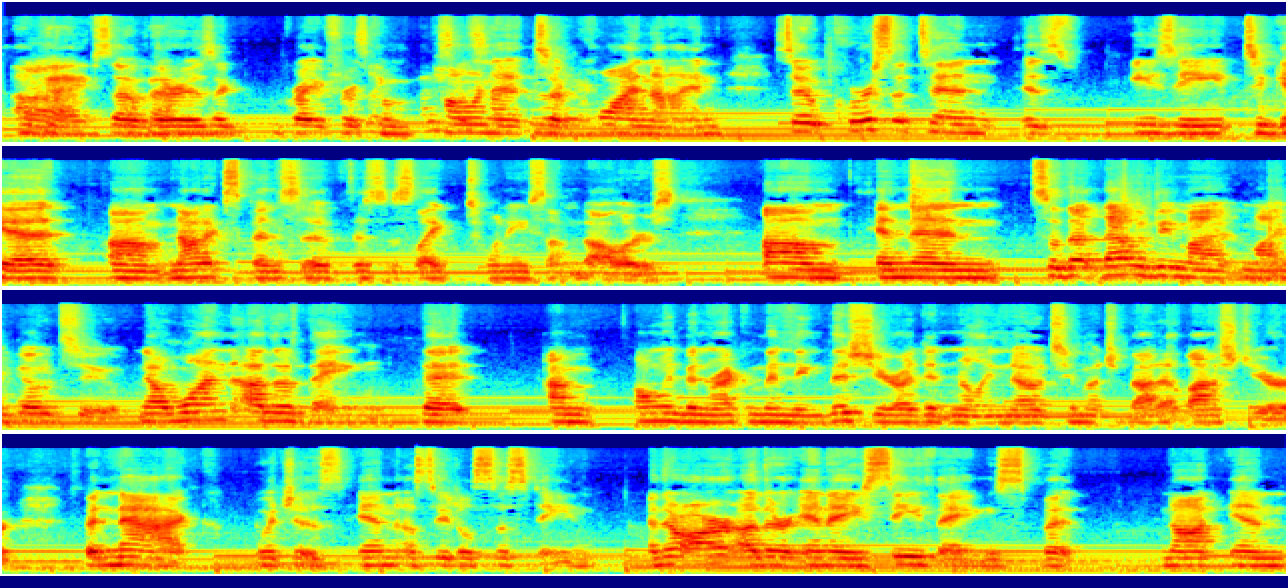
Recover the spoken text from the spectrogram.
Okay. Um, so okay. there is a grapefruit like, component to quinine. So quercetin is easy to get, um, not expensive. This is like 20 something dollars. Um, and then, so that, that would be my, my go-to. Now, one other thing that I'm only been recommending this year, I didn't really know too much about it last year, but NAC, which is N-acetylcysteine, and there are other NAC things, but not in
